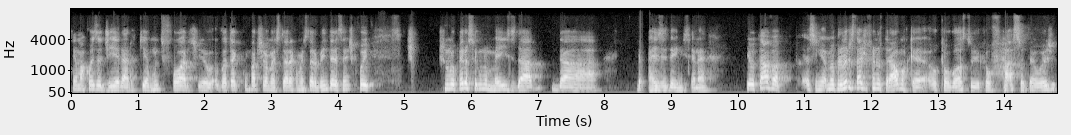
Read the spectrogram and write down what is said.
tem uma coisa de hierarquia muito forte. Eu, eu vou até compartilhar uma história, que é uma história bem interessante, que foi no meu primeiro ou segundo mês da, da, da residência, né? Eu tava, assim, meu primeiro estágio foi no trauma, que é o que eu gosto e o que eu faço até hoje.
